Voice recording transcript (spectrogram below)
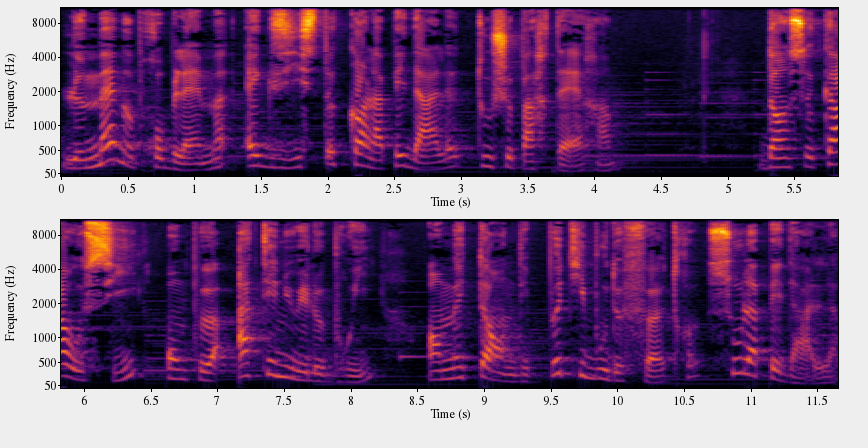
Le même problème existe quand la pédale touche par terre. Dans ce cas aussi, on peut atténuer le bruit en mettant des petits bouts de feutre sous la pédale.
